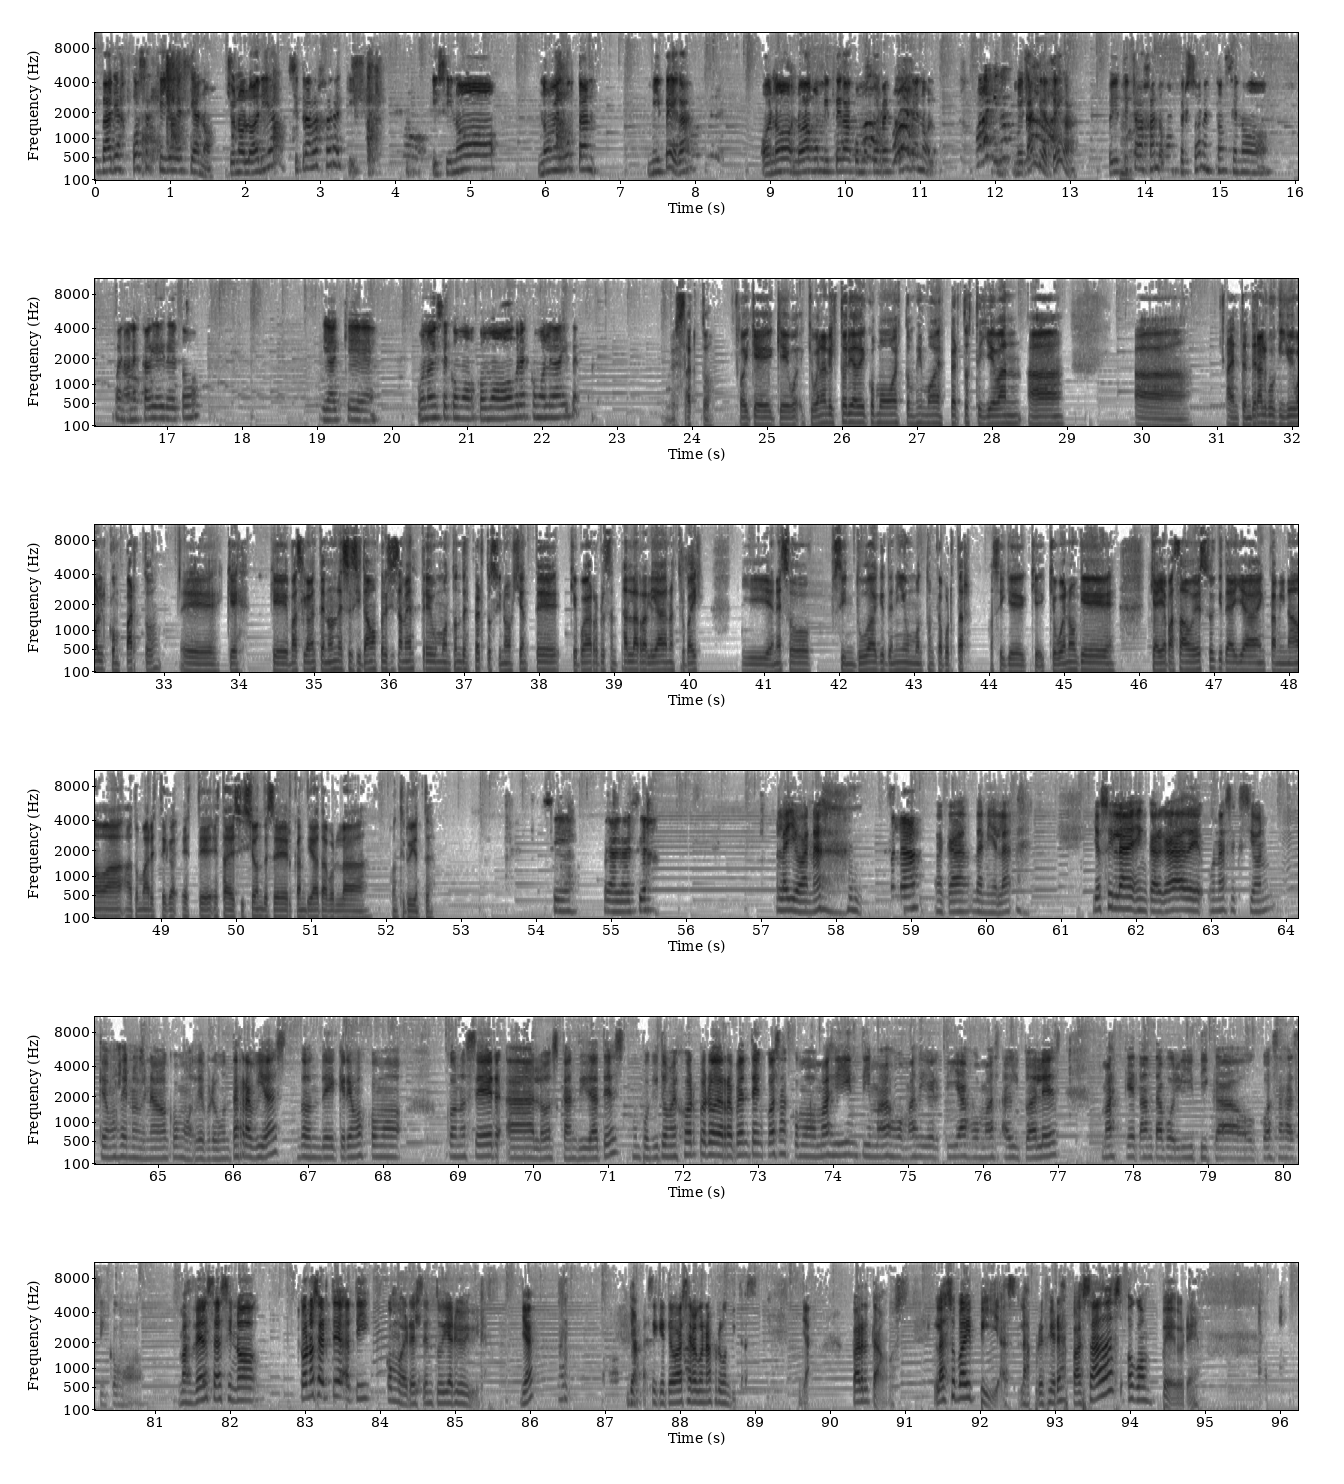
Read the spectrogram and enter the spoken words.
varias cosas que yo decía, no, yo no lo haría si trabajara aquí. Y si no, no me gustan mi pega, o no, no hago mi pega como corresponde, no, me cambio de pega. Pero yo estoy trabajando con personas, entonces no, bueno, en esta vida hay de todo. Y hay que, uno dice como, como obra es como le hay de Exacto. Oye, que, que, buena la historia de cómo estos mismos expertos te llevan a, a, entender algo que yo igual comparto, eh, que es que básicamente no necesitamos precisamente un montón de expertos, sino gente que pueda representar la realidad de nuestro país. Y en eso, sin duda, que tenía un montón que aportar. Así que qué bueno que, que, haya pasado eso y que te haya encaminado a, a tomar este, este, esta decisión de ser candidata por la constituyente. Sí, me agradecida. Hola, Joana. Hola. Acá, Daniela. Yo soy la encargada de una sección que hemos denominado como de preguntas rápidas, donde queremos como conocer a los candidatos un poquito mejor, pero de repente en cosas como más íntimas o más divertidas o más habituales, más que tanta política o cosas así como más densas, sino conocerte a ti como eres en tu diario vivir. ¿Ya? Ya. Así que te voy a hacer algunas preguntitas. Ya. Partamos. Las sopaipillas, ¿las prefieres pasadas o con pebre?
